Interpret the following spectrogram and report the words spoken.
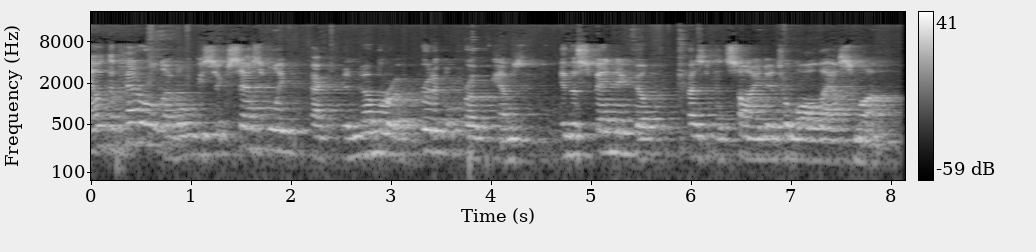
Now, at the federal level, we successfully perfected a number of critical programs in the spending bill the President signed into law last month.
